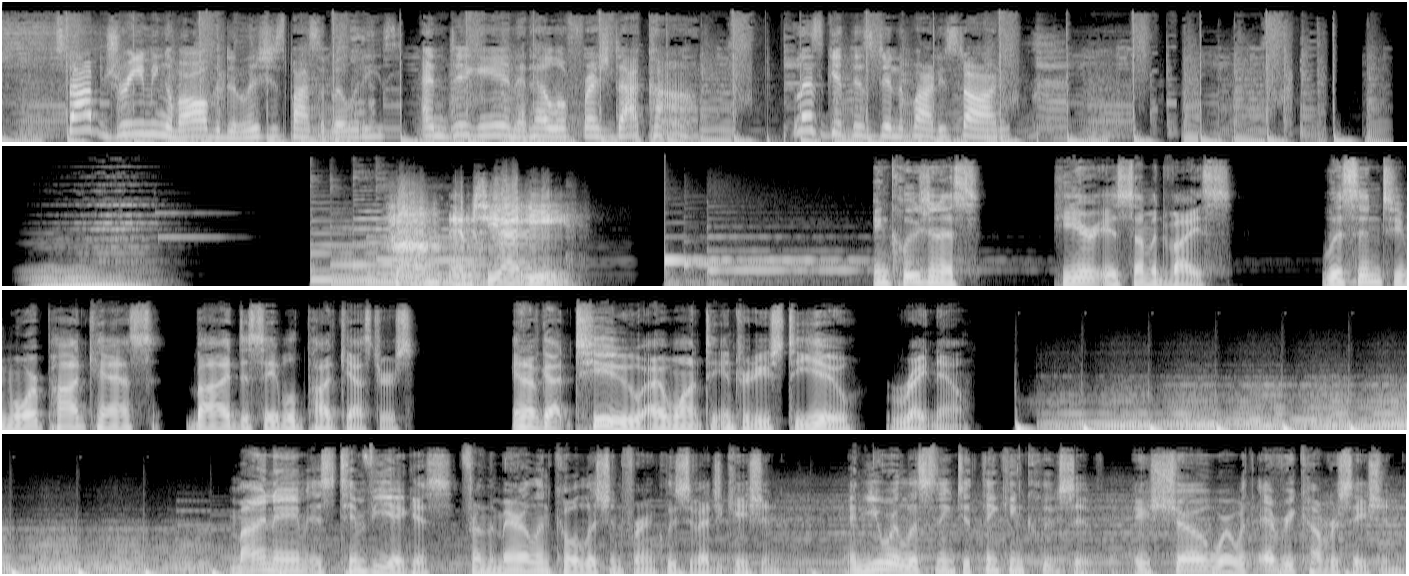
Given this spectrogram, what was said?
Stop dreaming of all the delicious possibilities and dig in at HelloFresh.com. Let's get this dinner party started. From MCIE. Inclusionists, here is some advice. Listen to more podcasts by disabled podcasters. And I've got two I want to introduce to you right now. My name is Tim Villegas from the Maryland Coalition for Inclusive Education, and you are listening to Think Inclusive, a show where with every conversation,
